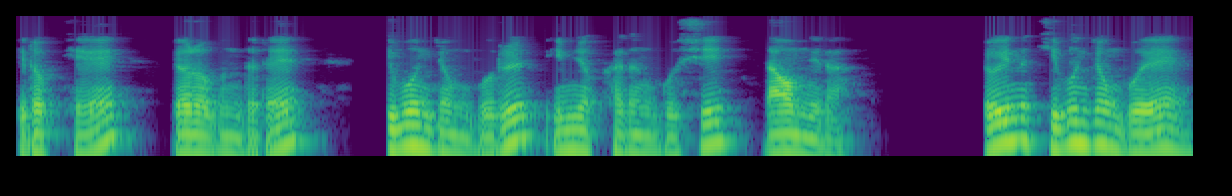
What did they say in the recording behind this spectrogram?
이렇게 여러분들의 기본 정보를 입력하는 곳이 나옵니다. 여기 있는 기본 정보에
